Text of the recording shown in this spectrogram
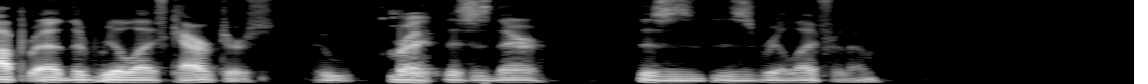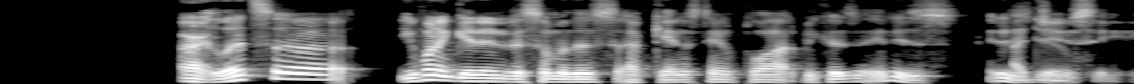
op- uh, the real life characters who right this is their, this is this is real life for them. all right let's uh you want to get into some of this afghanistan plot because it is it is I do. juicy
